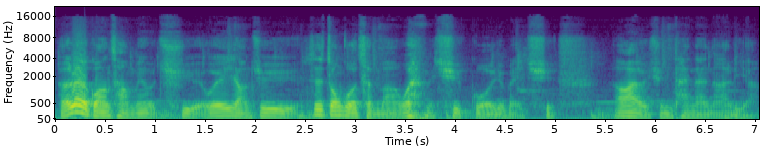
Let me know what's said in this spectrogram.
和乐广场没有去，我也想去，是中国城吗？我也没去过，就没去。然后还有去台南哪里啊？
